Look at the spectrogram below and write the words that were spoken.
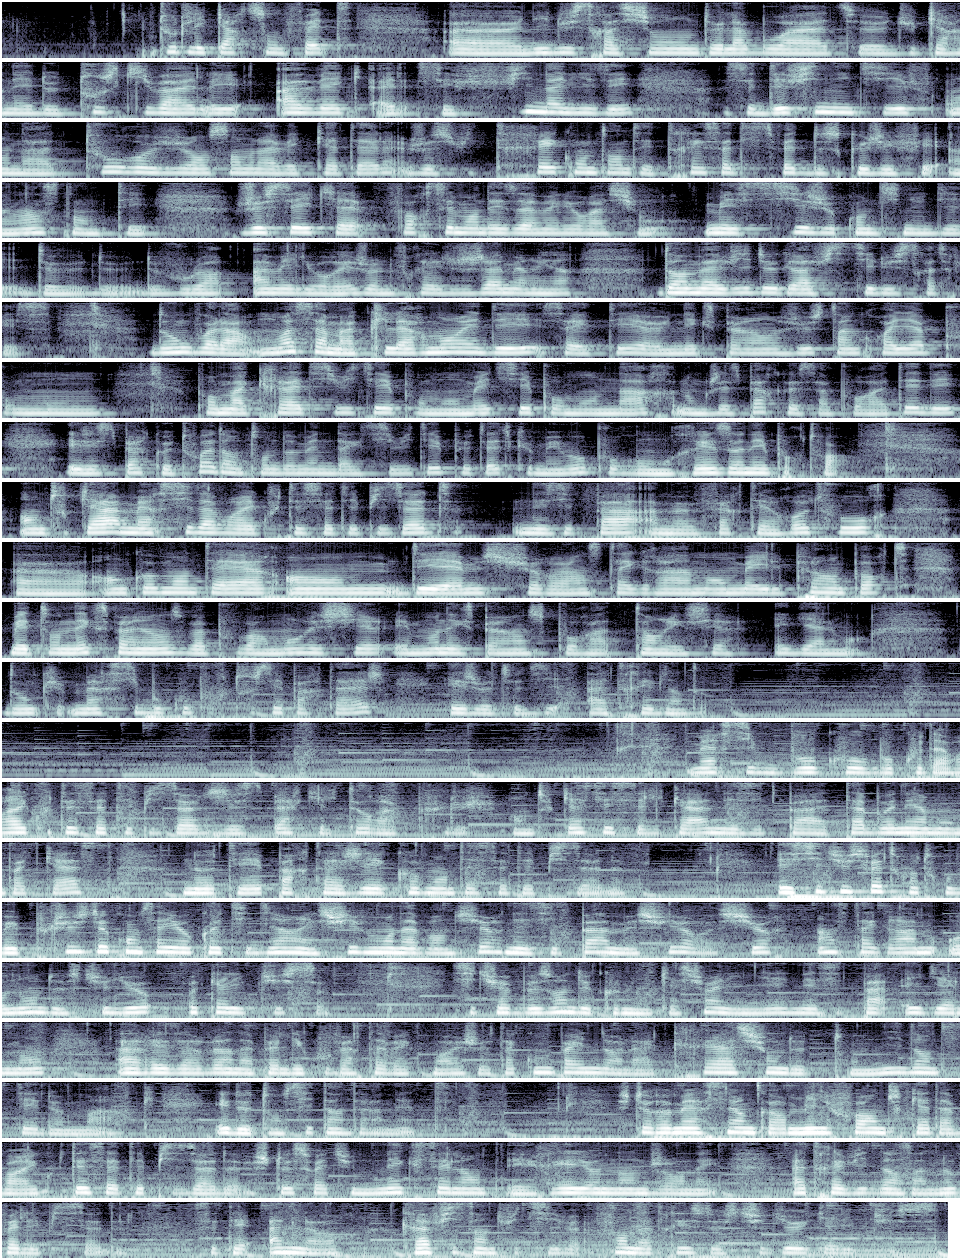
Toutes les cartes sont faites. Euh, l'illustration de la boîte, euh, du carnet, de tout ce qui va aller avec elle, c'est finalisé, c'est définitif. On a tout revu ensemble avec Catel. Je suis très contente et très satisfaite de ce que j'ai fait à l'instant T. Je sais qu'il y a forcément des améliorations, mais si je continue de, vouloir améliorer, je ne ferai jamais rien dans ma vie de graphiste illustratrice. Donc voilà, moi ça m'a clairement aidé, ça a été euh, une expérience juste incroyable pour mon pour ma créativité, pour mon métier, pour mon art. Donc j'espère que ça pourra t'aider et j'espère que toi dans ton domaine d'activité, peut-être que mes mots pourront résonner pour toi. En tout cas, merci d'avoir écouté cet épisode. N'hésite pas à me faire tes retours euh, en commentaire, en DM sur Instagram, en mail, peu importe. Mais ton expérience va pouvoir m'enrichir et mon expérience pourra t'enrichir également. Donc merci beaucoup pour tous ces partages et je te dis à très bientôt. Merci beaucoup, beaucoup d'avoir écouté cet épisode. J'espère qu'il t'aura plu. En tout cas, si c'est le cas, n'hésite pas à t'abonner à mon podcast, noter, partager et commenter cet épisode. Et si tu souhaites retrouver plus de conseils au quotidien et suivre mon aventure, n'hésite pas à me suivre sur Instagram au nom de Studio Eucalyptus. Si tu as besoin de communication alignée, n'hésite pas également à réserver un appel découverte avec moi. Je t'accompagne dans la création de ton identité de marque et de ton site internet. Je te remercie encore mille fois en tout cas d'avoir écouté cet épisode. Je te souhaite une excellente et rayonnante journée. À très vite dans un nouvel épisode. C'était Anne-Laure, graphiste intuitive, fondatrice de Studio Eucalyptus.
